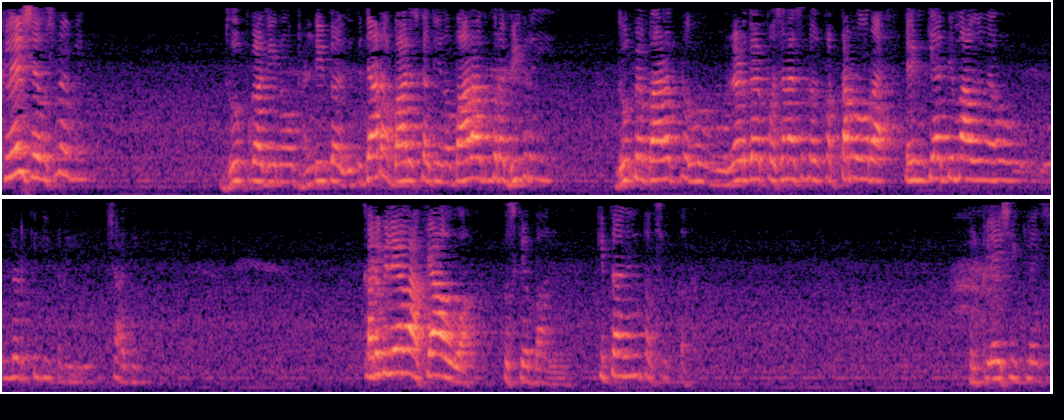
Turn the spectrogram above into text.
क्लेश है उसमें भी। धूप का दिन हो, ठंडी का दिन, जा रहा बारिश का दिन हो, बारात पूरा भीग रही है। धूप में बारात लड़ गए, पसना से पत्थर हो रहा है, लेकिन क्या दिमाग में वो लड़की दिख रही है, शादी। कर भी लेगा, क्या हुआ? उसके बाद में। कितना दिन तक सुख कर क्लेश ही क्लेश,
